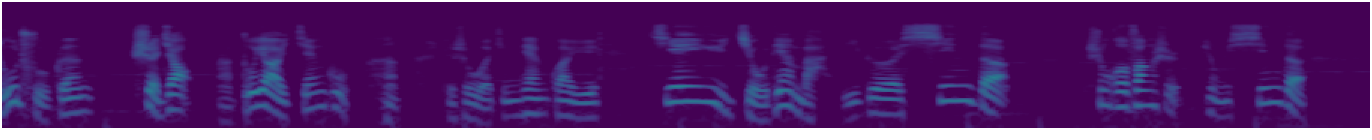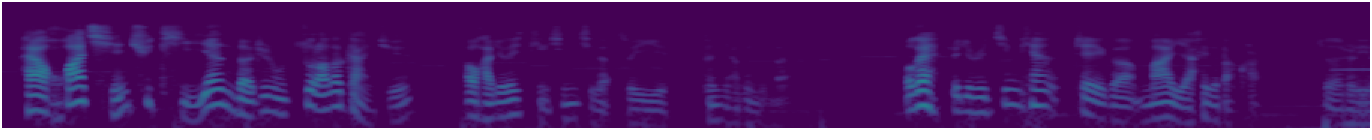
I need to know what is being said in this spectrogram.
独处跟社交啊都要兼顾。这是我今天关于监狱酒店吧一个新的生活方式，一种新的还要花钱去体验的这种坐牢的感觉啊，我还觉得挺新奇的，所以分享给你们。OK，这就是今天这个蚂蚁黑的板块，就到这里。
